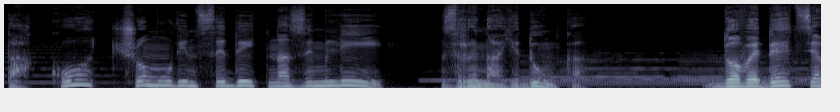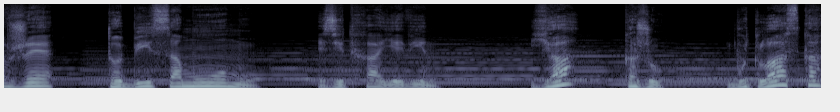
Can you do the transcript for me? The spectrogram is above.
Так от чому він сидить на землі, зринає думка. Доведеться вже тобі самому, зітхає він. Я? кажу, будь ласка,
